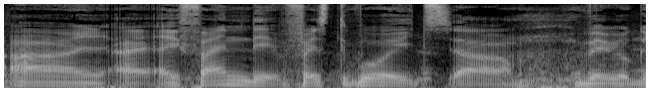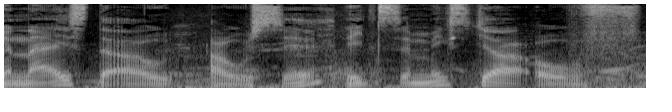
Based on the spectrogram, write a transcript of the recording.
I, I find the festival it's um, very organized. I would say it's a mixture of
